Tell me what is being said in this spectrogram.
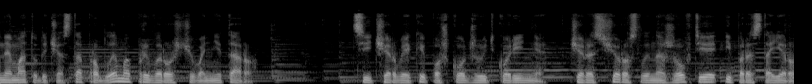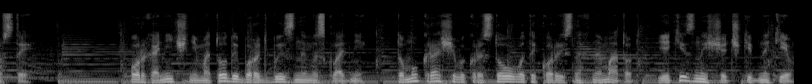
Нематоди часта проблема при вирощуванні таро. Ці черв'яки пошкоджують коріння, через що рослина жовтіє і перестає рости. Органічні методи боротьби з ними складні, тому краще використовувати корисних нематод, які знищать шкідників.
